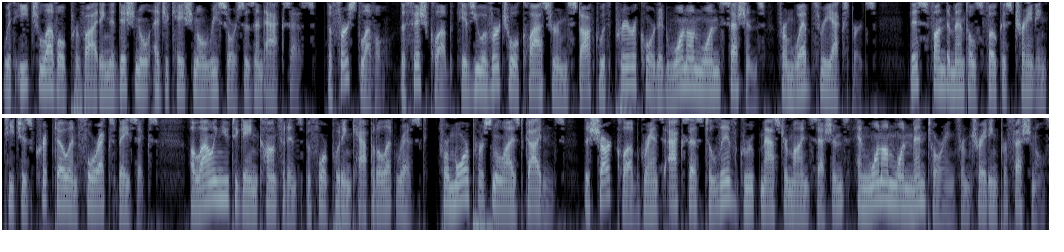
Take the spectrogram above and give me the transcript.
with each level providing additional educational resources and access. The first level, the Fish Club, gives you a virtual classroom stocked with pre recorded one on one sessions from Web3 experts. This fundamentals focused training teaches crypto and Forex basics, allowing you to gain confidence before putting capital at risk. For more personalized guidance, the Shark Club grants access to live group mastermind sessions and one on one mentoring from trading professionals.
